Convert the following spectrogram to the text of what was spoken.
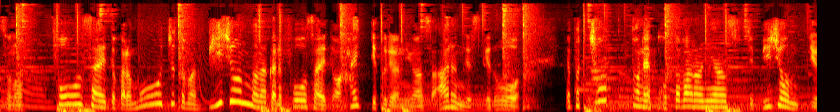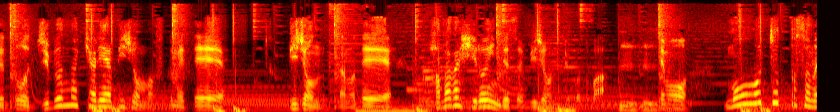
その、フォーサイトからもうちょっと、まあ、ビジョンの中でフォーサイトは入ってくるようなニュアンスあるんですけど、やっぱちょっとね、言葉のニュアンスってビジョンっていうと、自分のキャリアビジョンも含めて、ビジョンなので、幅が広いんですよ、ビジョンっていう言葉。うんうん、でも、もうちょっとその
